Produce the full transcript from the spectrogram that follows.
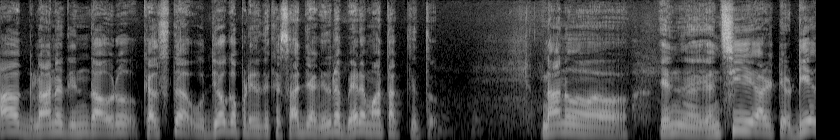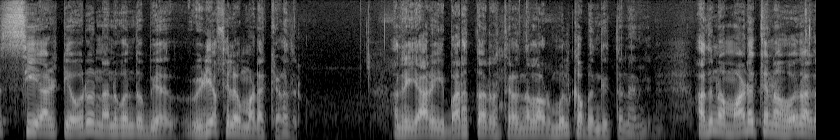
ಆ ಜ್ಞಾನದಿಂದ ಅವರು ಕೆಲಸದ ಉದ್ಯೋಗ ಪಡೆಯೋದಕ್ಕೆ ಸಾಧ್ಯ ಆಗಿದ್ದರೆ ಬೇರೆ ಮಾತಾಗ್ತಿತ್ತು. ನಾನು N N C R T D S C R T ಅವರು ನನಗೊಂದು ವಿಡಿಯೋ ಫಿಲಮ್ ಮಾಡೋಕ್ಕೆ ಕೇಳಿದ್ರು. ಅಂದರೆ ಯಾರು ಈ ಭರತರ್ ಅಂತ ಹೇಳಿದ್ನಲ್ಲ ಅವ್ರ ಮೂಲಕ ಬಂದಿತ್ತು ನನಗೆ. ಅದನ್ನು ಮಾಡೋಕ್ಕೆ ನಾವು ಹೋದಾಗ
